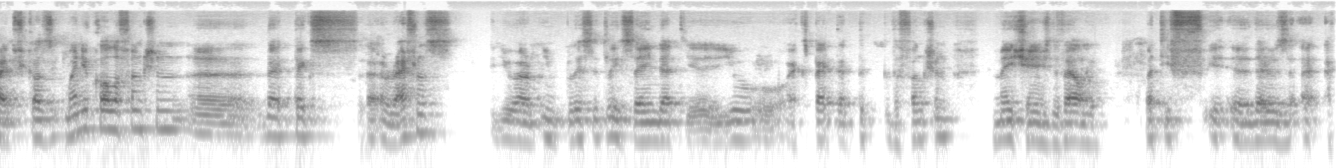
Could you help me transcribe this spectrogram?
Right, because when you call a function uh, that takes a reference, you are implicitly saying that you expect that the, the function may change the value. But if uh, there is a, a,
